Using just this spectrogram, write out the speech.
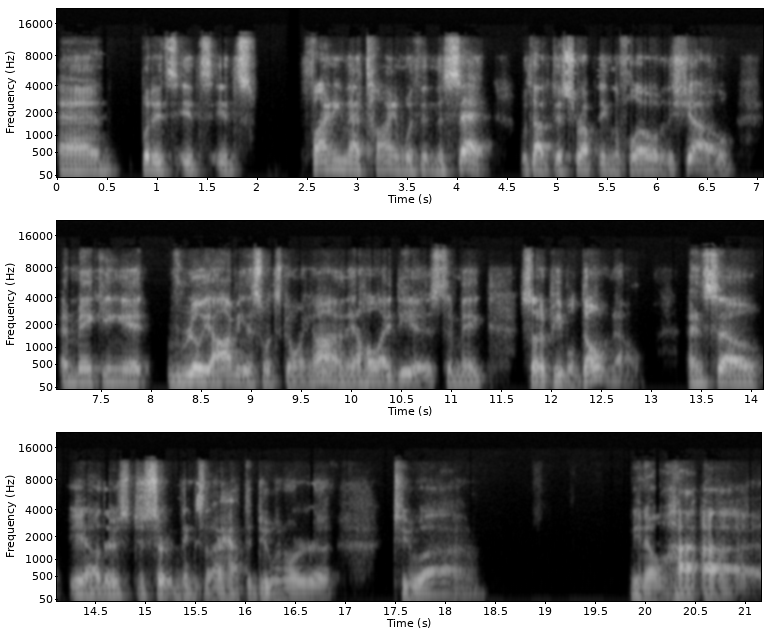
And but it's it's it's finding that time within the set without disrupting the flow of the show and making it really obvious what's going on. The whole idea is to make so that people don't know. And so, you know, there's just certain things that I have to do in order to to uh you know, uh,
